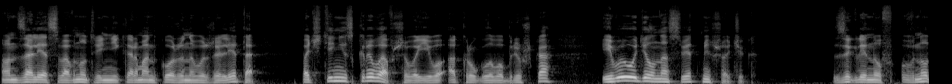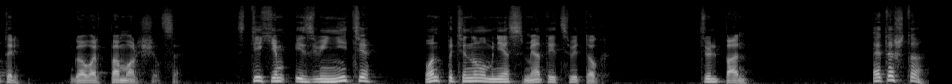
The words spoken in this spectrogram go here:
Он залез во внутренний карман кожаного жилета, почти не скрывавшего его округлого брюшка, и выудил на свет мешочек. Заглянув внутрь, Говард поморщился. С тихим «извините» он потянул мне смятый цветок. Тюльпан. «Это что?»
